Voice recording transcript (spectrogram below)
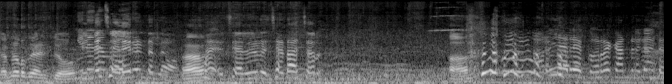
കണ്ണടത്ത് കാണിച്ചോ? പിന്നെ ചിലരുണ്ടല്ലോ. ചിലര് ചേട്ടാ അച്ചാർ ആ. അറിയാം കൊറേ കണ്ടിട്ടുണ്ട്.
